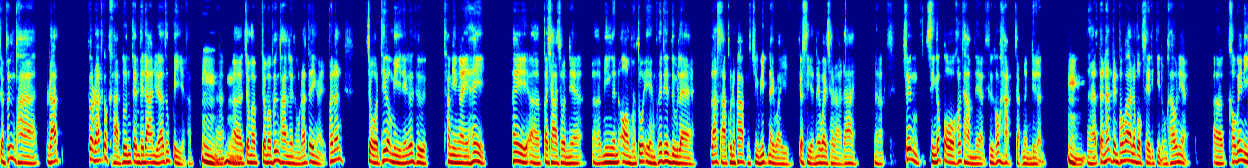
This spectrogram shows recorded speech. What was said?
จะพึ่งพารัฐ ก็รัฐก็ขาดดุลเต็มเพดานอยู่แล้วทุกปีอะครับอืมนะเอ่อจะมาจะมาพึ่งพาเงินของรัฐได้ยังไง เพราะฉะนั้นโจทย์ที่เรามีเนี่ยก็คือทำยังไงให้ ให้เอ่อประชาชนเนี่ยเอ่อมีเงินออมของตัวเอง เพื่อที่จะดูแลรักษาคุณภาพชีวิตในวัยเกษียณในวัยชราได้นะครับซึ่งสิงคโปร์เขาทำเนี่ยคือเขาหักจากเงินเดือนอืมนะฮะแต่นั่นเป็นเพราะว่าระบบเศรษฐกิจของเขาเนี่ยเอ่อเขาไม่มี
